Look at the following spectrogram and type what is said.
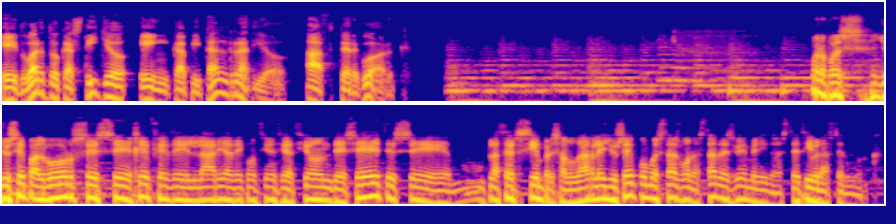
Eduardo Castillo en Capital Radio. After Work. Bueno, pues Josep Albors es eh, jefe del área de concienciación de SET. Es eh, un placer siempre saludarle. Josep, ¿cómo estás? Buenas tardes, bienvenido a este Cyber After Work.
